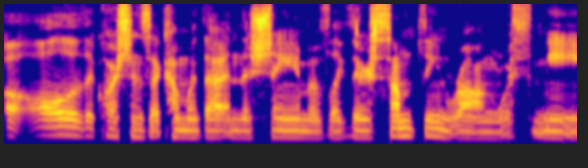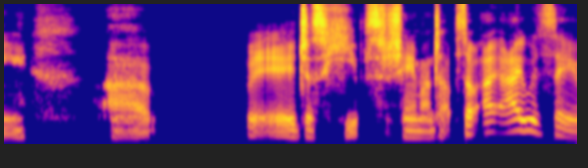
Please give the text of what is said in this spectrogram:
all of the questions that come with that and the shame of like there's something wrong with me uh, it just heaps shame on top. So I, I would say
